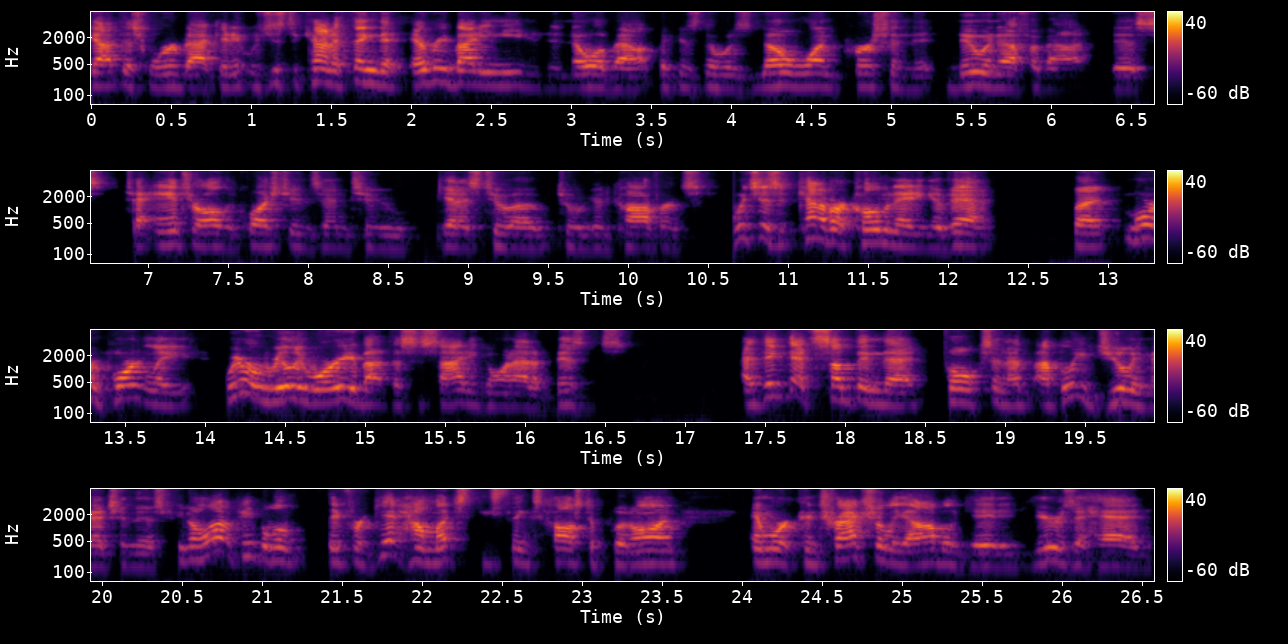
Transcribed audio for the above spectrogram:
got this word back. And it was just the kind of thing that everybody needed to know about because there was no one person that knew enough about this to answer all the questions and to get us to a, to a good conference, which is kind of our culminating event. But more importantly, we were really worried about the society going out of business I think that's something that folks, and I, I, believe Julie mentioned this, you know, a lot of people, they forget how much these things cost to put on and we're contractually obligated years ahead.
